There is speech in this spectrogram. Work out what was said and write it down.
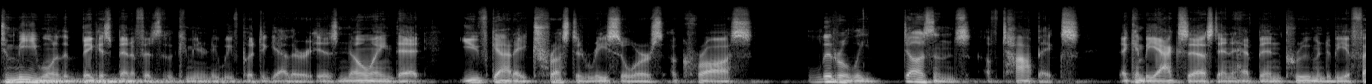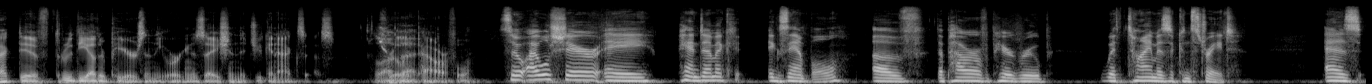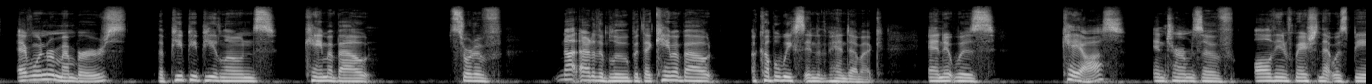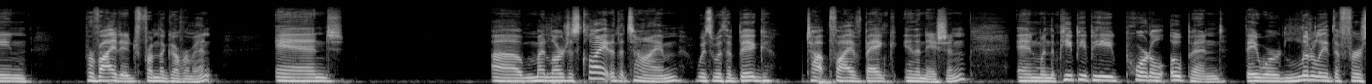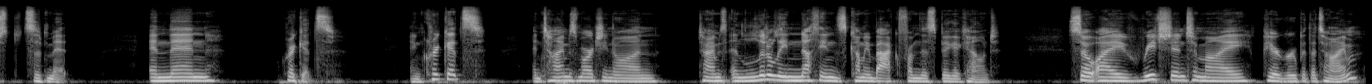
to me one of the biggest benefits of the community we've put together is knowing that you've got a trusted resource across literally dozens of topics that can be accessed and have been proven to be effective through the other peers in the organization that you can access. It's really that. powerful. So I will share a pandemic example of the power of a peer group with time as a constraint. As everyone remembers, the PPP loans came about sort of not out of the blue, but that came about a couple weeks into the pandemic. And it was chaos in terms of all the information that was being provided from the government. And uh, my largest client at the time was with a big top five bank in the nation. And when the PPP portal opened, they were literally the first to submit. And then crickets and crickets and times marching on, times, and literally nothing's coming back from this big account. So I reached into my peer group at the time,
